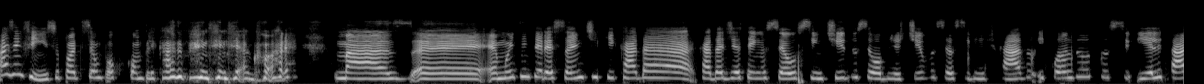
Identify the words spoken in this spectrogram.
Mas, enfim, isso pode ser um pouco complicado para entender agora, mas é, é, muito interessante que cada, cada dia tem o seu sentido, seu objetivo, seu significado, e quando tu se, e ele está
